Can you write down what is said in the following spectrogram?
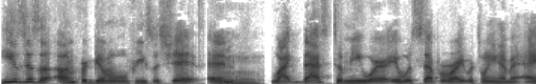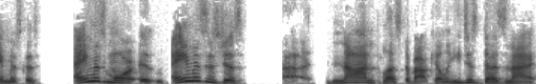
he's just an unforgivable piece of shit. And Mhm. like that's to me where it would separate between him and Amos because Amos more Amos is just uh, nonplussed about killing. He just does not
